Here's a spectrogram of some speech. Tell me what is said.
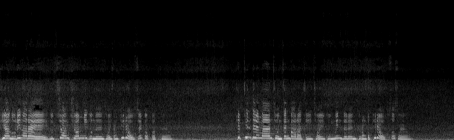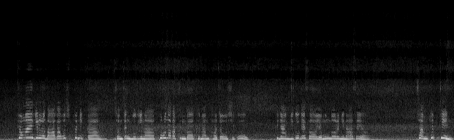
귀한 우리나라에 누추한 주한미군은 더 이상 필요 없을 것 같아요. 캡틴들만 전쟁 바라지 저희 국민들은 그런 거 필요 없어서요. 평화의 길로 나아가고 싶으니까 전쟁 무기나 코로나 같은 거 그만 가져오시고 그냥 미국에서 영웅 노름이나 하세요. 참 캡틴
